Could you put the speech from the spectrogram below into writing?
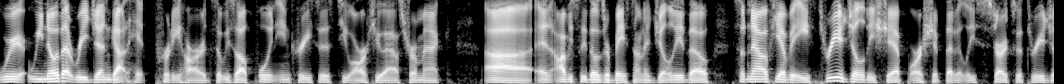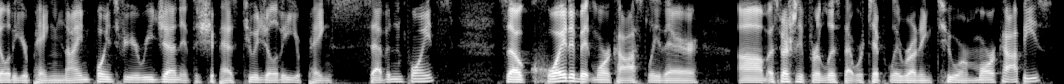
we we know that regen got hit pretty hard, so we saw point increases to R2 Astromech. Uh, and obviously those are based on agility though. So now if you have a three agility ship or a ship that at least starts with three agility, you're paying nine points for your regen. If the ship has two agility, you're paying seven points. So quite a bit more costly there. Um, especially for lists that were typically running two or more copies.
